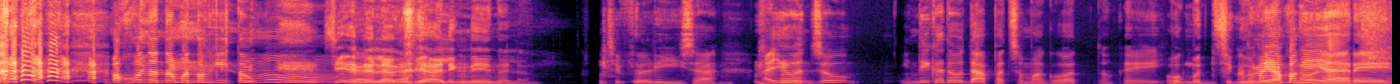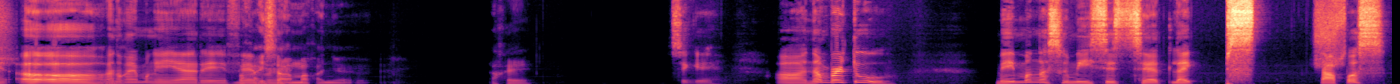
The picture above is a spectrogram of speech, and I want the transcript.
Ako na naman nakita mo. si ano lang, si Aling Nena lang. si Felisa. Ayun, so, hindi ka daw dapat sumagot. Okay. Huwag mo siguro Ano kaya i-acknowledge. mangyayari? Oo. Ano kaya mangyayari if Baka ever? isama ka niya. Okay. Sige. Ah, number two, may mga sumisitset like, psst, tapos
